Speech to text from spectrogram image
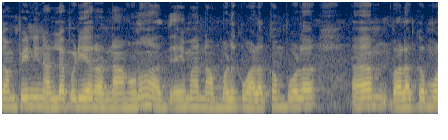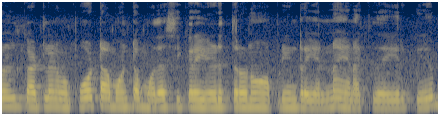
கம்பெனி நல்லபடியாக ரன் ஆகணும். அதே மாதிரி நம்மளுக்கு வழக்கம் போல் வழக்கம் போல் காட்டில் நம்ம போட்ட அமௌண்ட்டை மொதல் சீக்கிரம் எடுத்துடணும் அப்படின்ற எண்ணம் எனக்கு இருக்குது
